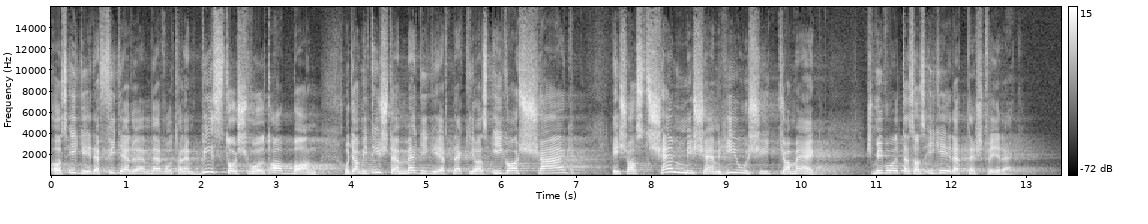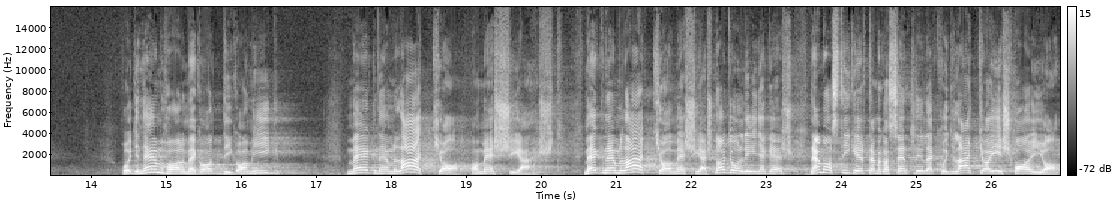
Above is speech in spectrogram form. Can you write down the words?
az igére figyelő ember volt, hanem biztos volt abban, hogy amit Isten megígért neki, az igazság, és azt semmi sem hiúsítja meg. És mi volt ez az ígéret, testvérek? Hogy nem hal meg addig, amíg meg nem látja a messiást. Meg nem látja a messiást. Nagyon lényeges, nem azt ígérte meg a Szentlélek, hogy látja és hallja.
